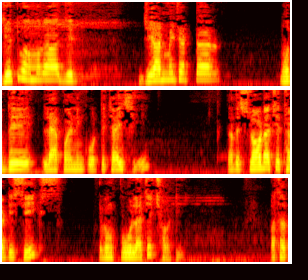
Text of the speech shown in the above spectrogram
যেহেতু আমরা যে যে আর্মেচারটার মধ্যে ল্যাপ ওয়াইন্ডিং করতে চাইছি তাদের স্লট আছে থার্টি সিক্স এবং পোল আছে ছটি। অর্থাৎ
